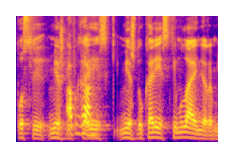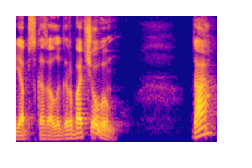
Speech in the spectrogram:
после между, корейским, между корейским лайнером, я бы сказал, и Горбачевым, да,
